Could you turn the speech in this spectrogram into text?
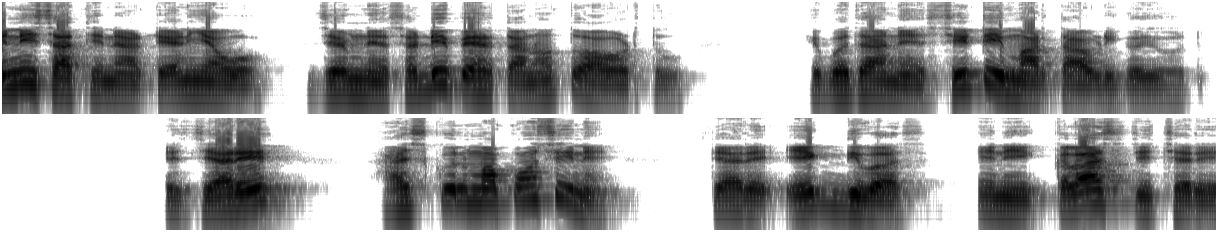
એની સાથેના ટેણિયાઓ જેમને સડી પહેરતા નહોતું આવડતું. એ બધાને સીટી મારતા આવડી ગયું હતું. એ જ્યારે હાઈસ્કૂલમાં પહોંચીને ત્યારે એક દિવસ એની ક્લાસ ટીચરે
